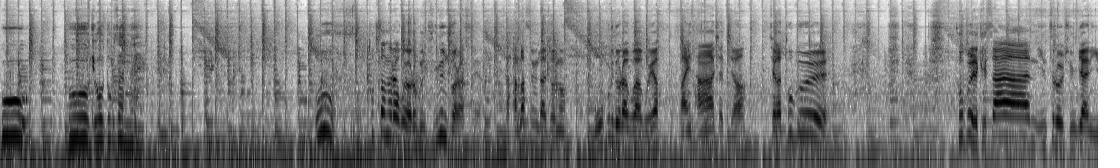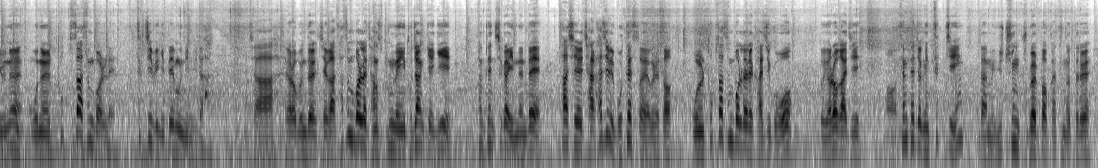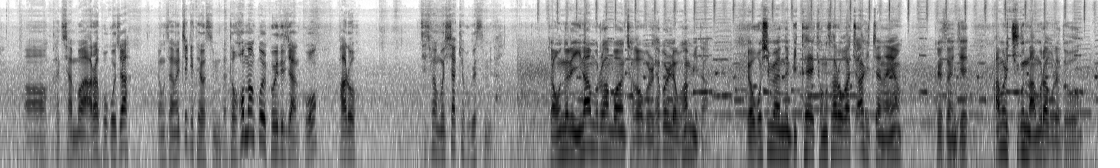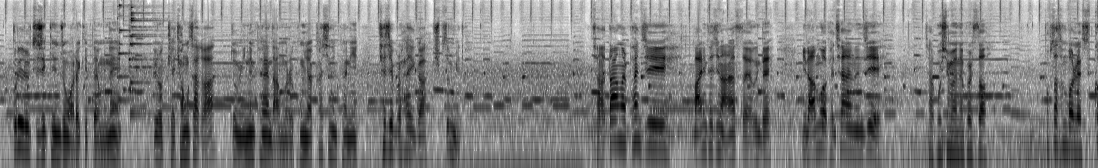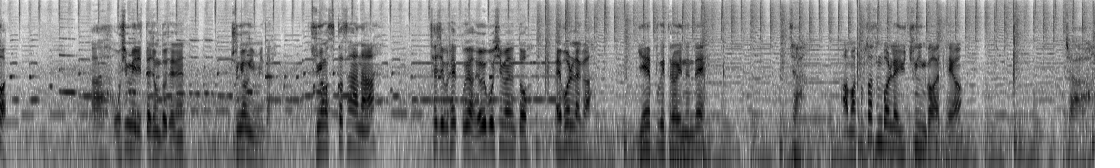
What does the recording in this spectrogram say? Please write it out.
오, 오, 겨우 톱 쌌네. 오, 톱 싸느라고 여러분 죽는 줄 알았어요. 자, 반갑습니다. 저는 오브리도라고 하고요. 많이 당황하셨죠? 제가 톱을 톱을 이렇게 싼 인트로를 준비한 이유는 오늘 톱사슴벌레 특집이기 때문입니다. 자, 여러분들 제가 사슴벌레 장수풍뎅이 도장 깨기 컨텐츠가 있는데 사실 잘 하질 못했어요. 그래서 오늘 톱사슴벌레를 가지고 또 여러 가지 어, 생태적인 특징, 그 다음에 유충 구별법 같은 것들을 어, 같이 한번 알아보고자 영상을 찍게 되었습니다. 더 험한 꼴 보여드리지 않고 바로 채집 한번 시작해 보겠습니다. 자, 오늘은 이 나무를 한번 작업을 해보려고 합니다. 여기 보시면 밑에 경사로가 쫙 있잖아요. 그래서 이제 아무리 죽은 나무라 그래도 뿌리를 뒤집기는 좀 어렵기 때문에 이렇게 경사가 좀 있는 편의 나무를 공략하시는 편이 채집을 하기가 쉽습니다. 자, 땅을 판 지 많이 되진 않았어요. 근데 이 나무가 괜찮았는지 자, 보시면은 벌써 톱사슴벌레 수컷 아, 50mm 정도 되는 중형입니다. 중형 수컷 하나 채집을 했고요. 여기 보시면 또 애벌레가 예쁘게 들어있는데 자 아마 톱사슴벌레 유충인 것 같아요. 자,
